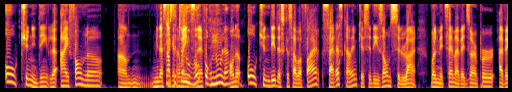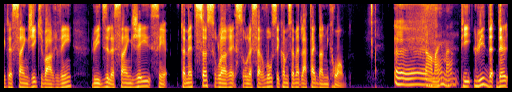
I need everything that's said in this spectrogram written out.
aucune idée. Le iPhone, là, en Non, c'est tout 1999, nouveau pour nous, là. on n'a aucune idée de ce que ça va faire. Ça reste quand même que c'est des ondes cellulaires. Moi, le médecin m'avait dit un peu avec le 5G qui va arriver. Lui, il dit le 5G, c'est te mettre ça sur le, sur le cerveau, c'est comme se mettre la tête dans le micro-ondes. Euh, Quand même, hein? Puis lui, de, de-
